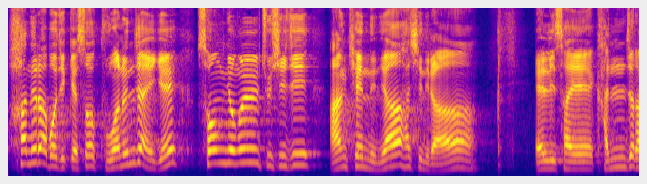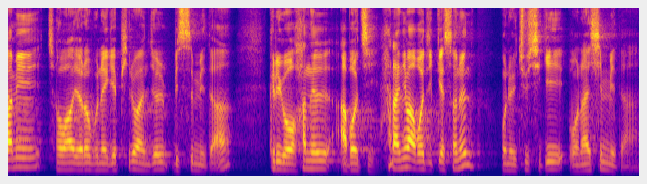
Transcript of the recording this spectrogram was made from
하늘 아버지께서 구하는 자에게 성령을 주시지 않겠느냐 하시니라 엘리사의 간절함이 저와 여러분에게 필요한 줄 믿습니다. 그리고 하늘 아버지, 하나님 아버지께서는 오늘 주시기 원하십니다.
